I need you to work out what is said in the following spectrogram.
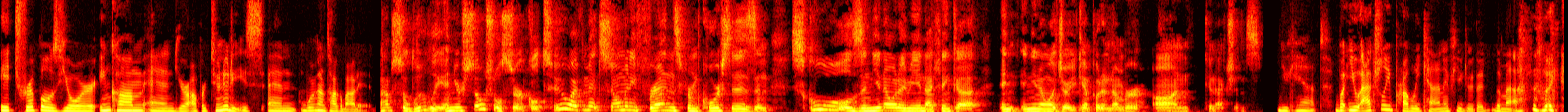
it triples your income and your opportunities. And we're going to talk about it. Absolutely. And your social circle too. I've met so many friends from courses and schools. And you know what I mean? I think, uh, and, and you know what, Jo, you can't put a number on connections. You can't, but you actually probably can if you do the, the math. like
